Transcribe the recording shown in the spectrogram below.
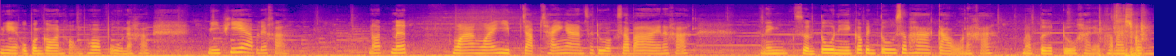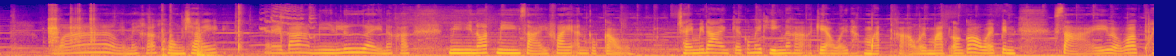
เนี่ยอุปกรณ์ของพ่อปู่นะคะ มีเพียบเลยค่ะน็อตเนิร์ดวางไว้หยิบจับใช้งานสะดวกสบายนะคะ ในส่วนตู้นี้ก็เป็นตู้เสื้อผ้าเก่านะคะ มาเปิดดูค่ะเดี๋ยวพามาชม ว้าวเห็นไหมคะของใช้ในบ้านมีเลื่อยนะคะ มีน็อตมีสายไฟอันเก่าๆ ใช้ไม่ได้แกก็ไม่ทิ้งนะคะ แกเอาไว้มัดค่ะ เอาไว้มัด แล้วก็เอาไว้เป็นสายแบบว่าแขว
